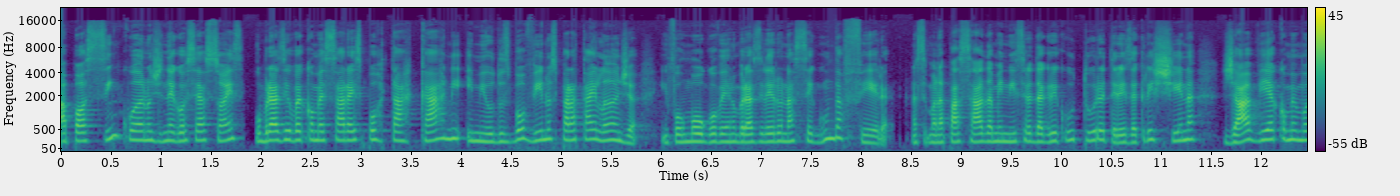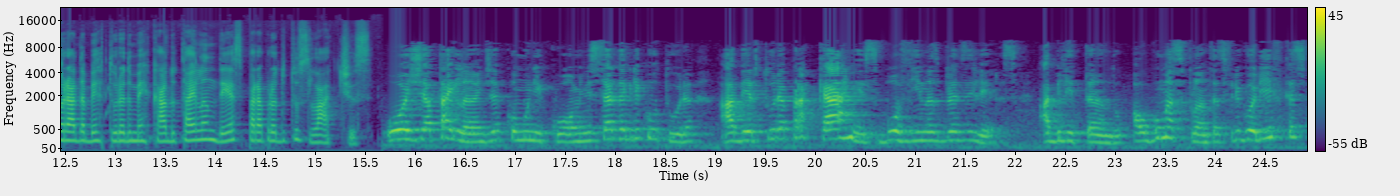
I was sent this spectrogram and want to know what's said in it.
Após cinco anos de negociações, o Brasil vai começar a exportar carne e miúdos bovinos para a Tailândia, informou o governo brasileiro na segunda-feira. Na semana passada, a ministra da Agricultura, Tereza Cristina, já havia comemorado a abertura do mercado tailandês para produtos lácteos. Hoje, a Tailândia comunicou ao Ministério da Agricultura a abertura para carnes bovinas brasileiras, habilitando algumas plantas frigoríficas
